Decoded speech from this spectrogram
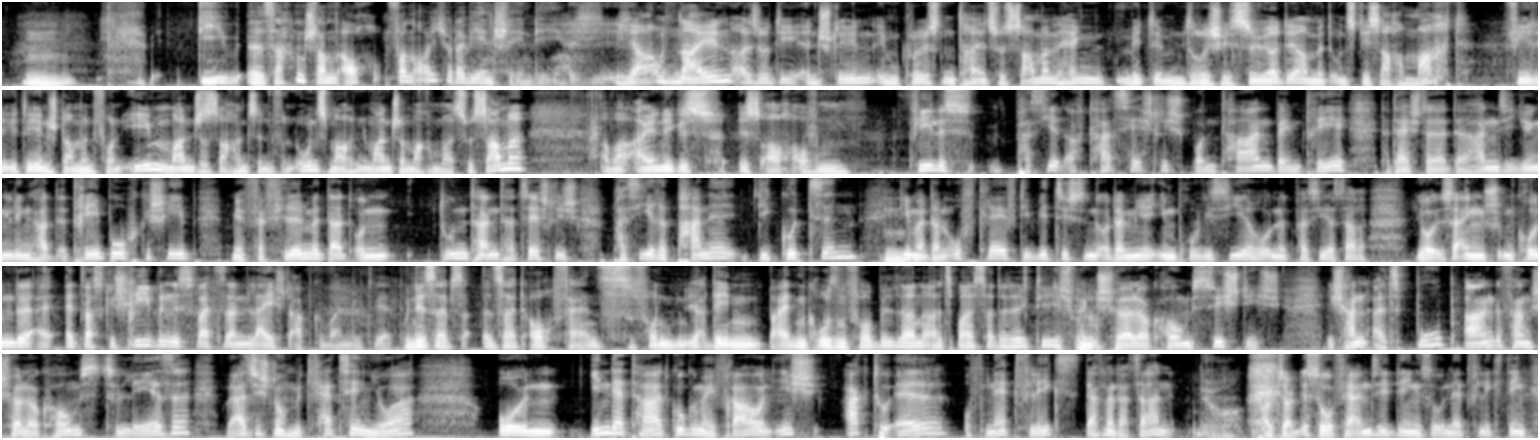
Die äh, Sachen stammen auch von euch oder wie entstehen die? Ja und nein, also die entstehen im größten Teil zusammenhängend mit dem Regisseur, der mit uns die Sache macht. Viele Ideen stammen von ihm, manche Sachen sind von uns, machen- manche machen wir zusammen, aber einiges ist auch auf dem Vieles passiert auch tatsächlich spontan beim Dreh. Das heißt, der, der Hansi Jüngling hat ein Drehbuch geschrieben, wir verfilmen das und tun dann tatsächlich passiere Panne, die gut sind, die man dann aufgreift, die witzig sind oder mir improvisiere und nicht passiert sage, ja, ist eigentlich im Grunde äh, etwas Geschriebenes, was dann leicht abgewandelt wird. Und ihr selbst seid auch Fans von ja, den beiden großen Vorbildern als Meisterdetektiv? Ich bin Sherlock Holmes süchtig. Ich habe als Bub angefangen, Sherlock Holmes zu lesen, weiß ich noch mit 14 Jahren. Und in der Tat gucken meine Frau und ich aktuell auf Netflix, darf man das sagen? Ja. Also das ist so Fernsehding, so Netflix-Ding.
